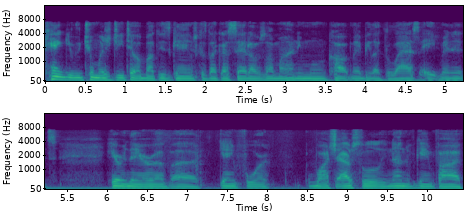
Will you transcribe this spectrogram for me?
can't give you too much detail about these games because, like I said, I was on my honeymoon, caught maybe like the last eight minutes here and there of uh, game four. Watch absolutely none of game five.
